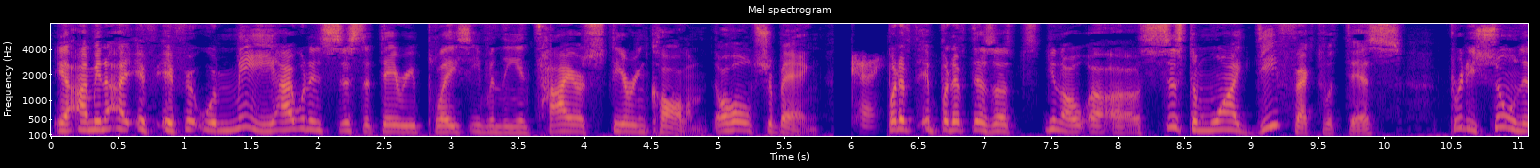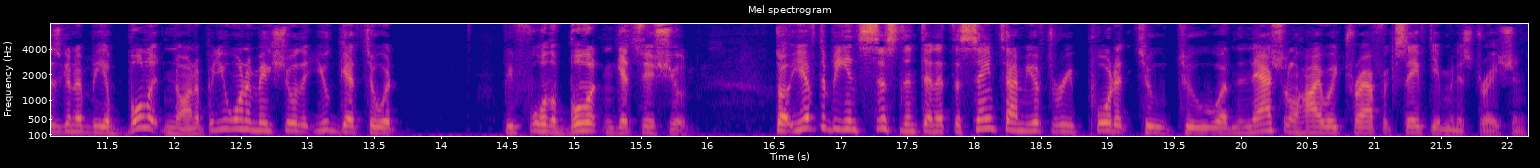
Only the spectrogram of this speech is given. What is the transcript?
Yeah, I mean, I, if if it were me, I would insist that they replace even the entire steering column, the whole shebang. Okay. But if but if there's a you know a, a system wide defect with this, pretty soon there's going to be a bulletin on it. But you want to make sure that you get to it before the bulletin gets issued. So you have to be insistent, and at the same time, you have to report it to to uh, the National Highway Traffic Safety Administration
